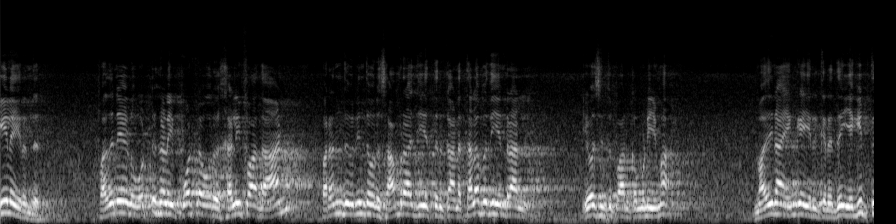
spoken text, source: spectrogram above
கீழே இருந்தது. பதினேழு ஒட்டுகளை போட்ட ஒரு ஹலிஃபா தான் பறந்து விரிந்த ஒரு சாம்ராஜ்யத்திற்கான தளபதி என்றால் யோசித்து பார்க்க முடியுமா? மதினா எங்கே இருக்கிறது? எகிப்து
